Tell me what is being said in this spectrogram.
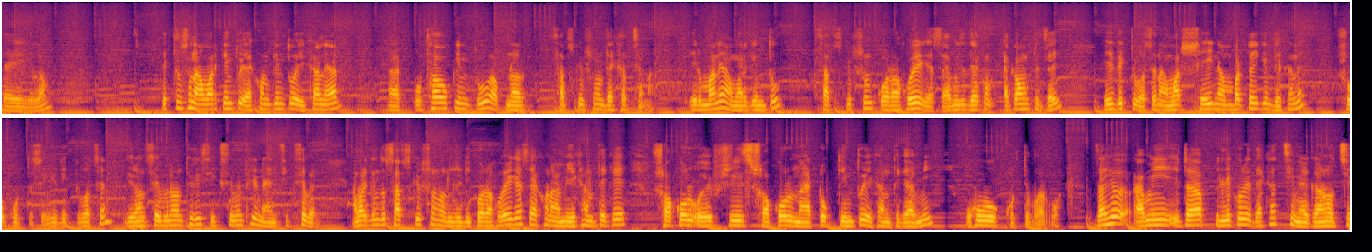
ব্যাগে গেলাম। দেখতে পাচ্ছেন আমার কিন্তু এখন কিন্তু এখানে আর কোথাও কিন্তু আপনার সাবস্ক্রিপশন দেখাচ্ছে না। এর মানে আমার কিন্তু সাবস্ক্রিপশন করা হয়ে গেছে। আমি যদি এখন অ্যাকাউন্টে যাই, এই দেখতে পাচ্ছেন, আমার সেই নাম্বারটাই কিন্তু এখানে শো করতেছে। এই দেখতে পাচ্ছেন zero seven one three six seven three nine six seven আমার কিন্তু সাবস্ক্রিপশন অলরেডি করা হয়ে গেছে। এখন আমি এখান থেকে সকল ওয়েব সিরিজ সকল নাটক কিন্তু এখান থেকে আমি উপভোগ করতে পারব। যাই হোক, আমি এটা প্লে করে দেখাচ্ছি না, কারণ হচ্ছে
